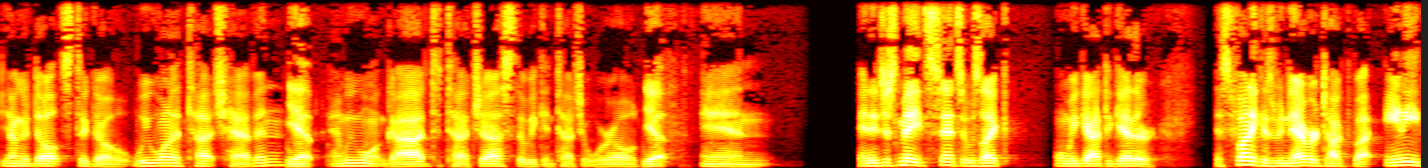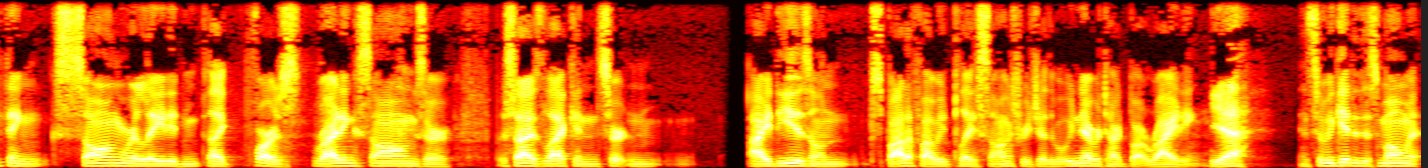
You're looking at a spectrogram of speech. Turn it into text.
young adults to go, we want to touch heaven yep, and we want God to touch us that we can touch a world. yep. And and it just made sense. It was like when we got together. It's funny because we never talked about anything song related, like as far as writing songs or besides liking certain ideas on Spotify, we'd play songs for each other, but we never talked about writing. Yeah, And so we get to this moment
